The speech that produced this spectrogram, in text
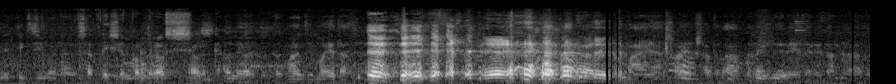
आगामी राजनीतिक जीवनहरू साथै सफल रहोस् मान्छे म यता माया सहयोग सद्भावको लागि धेरै धेरै धन्यवाद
